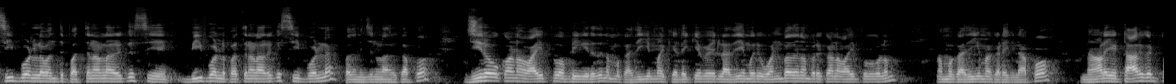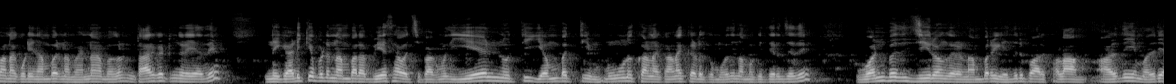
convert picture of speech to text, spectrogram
சி போர்டில் வந்து பத்து நாளாக இருக்குது சி பி போர்டில் பத்து நாளாக இருக்குது சி போர்டில் பதினஞ்சு நாளாக இருக்குது அப்போது ஜீரோவுக்கான வாய்ப்பு அப்படிங்கிறது நமக்கு அதிகமாக கிடைக்கவே இல்லை. அதே மாதிரி ஒன்பது நம்பருக்கான வாய்ப்புகளும் நமக்கு அதிகமாக கிடைக்கல. அப்போது நாளைய டார்கெட் பண்ணக்கூடிய நம்பர் நம்ம என்ன பண்ணுறோம் டார்கெட்டும் கிடையாது. இன்றைக்கி அடிக்கப்பட்ட நம்பரை பேஸாக வச்சு பார்க்கும்போது ஏழ்நூற்றி எண்பத்தி மூணுக்கான கணக்கு எடுக்கும்போது நமக்கு தெரிஞ்சது ஒன்பது ஜீரோங்கிற நம்பரை எதிர்பார்க்கலாம். அதே மாதிரி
